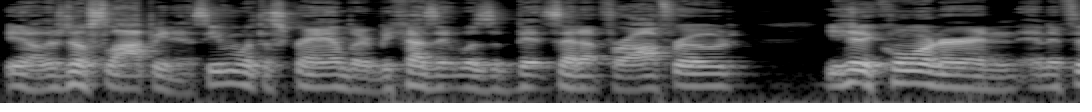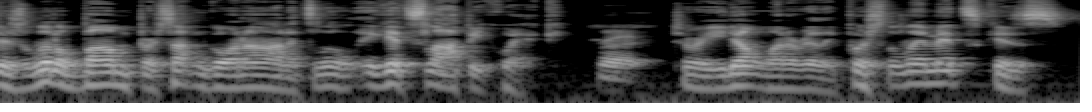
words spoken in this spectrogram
you know there's no sloppiness even with the scrambler because it was a bit set up for off-road you hit a corner and, and if there's a little bump or something going on it's a little it gets sloppy quick Right. to where you don't want to really push the limits because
